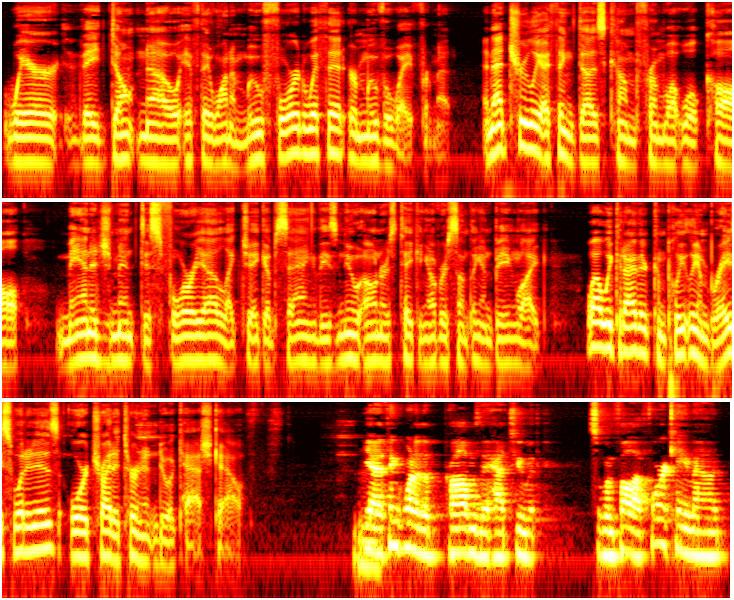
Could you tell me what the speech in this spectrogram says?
where they don't know if they want to move forward with it or move away from it. And that truly I think does come from what we'll call management dysphoria, like Jacob's saying, these new owners taking over something and being like, well, we could either completely embrace what it is or try to turn it into a cash cow. Yeah, I think one of the problems they had too with so when Fallout 4 came out,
